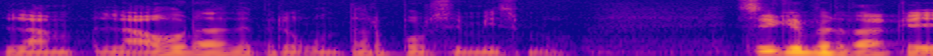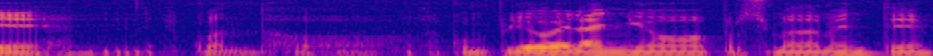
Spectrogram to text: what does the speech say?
la, la hora de preguntar por sí mismo. Sí que es verdad que cuando cumplió el año aproximadamente,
